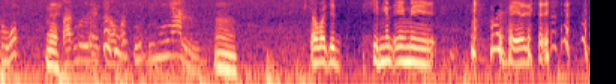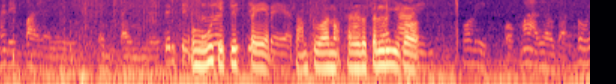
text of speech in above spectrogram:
จุดเนี่ยบาดมือได้เขียวบ่จุดอยู่เฮียนอืมแต่ว่าจะเห็นกันเองไม่ไม่แพ้กันไม่ได้ไปอะไรเลยเต็มเต็มเลยเต็มเต็มโอ้เจ็ดเจ็ดแปดสามตัวเนาะถ้าได้ลอตเตอรี่ก็พอเลขออกมาแล้วก็เอ้ย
